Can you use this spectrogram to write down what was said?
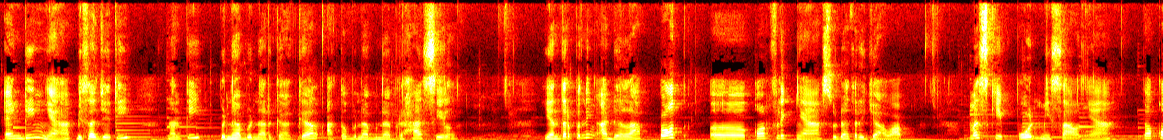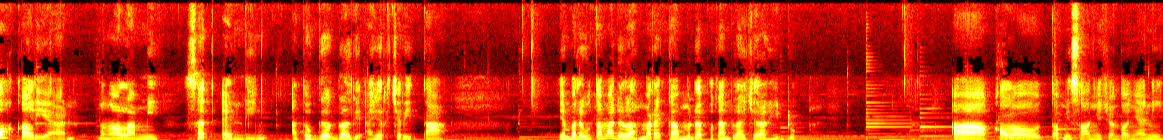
Endingnya bisa jadi nanti benar-benar gagal atau benar-benar berhasil. Yang terpenting adalah plot e, konfliknya sudah terjawab. Meskipun misalnya tokoh kalian mengalami set ending atau gagal di akhir cerita, yang paling utama adalah mereka mendapatkan pelajaran hidup. Uh, kalau toh misalnya contohnya nih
